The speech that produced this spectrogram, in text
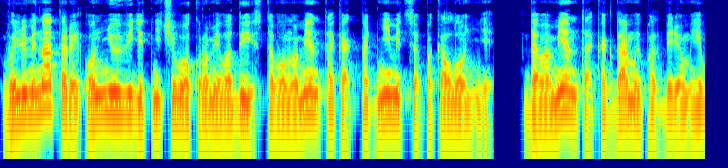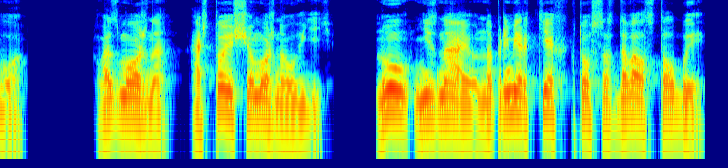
В иллюминаторы он не увидит ничего, кроме воды, с того момента, как поднимется по колонне, до момента, когда мы подберем его. Возможно. А что еще можно увидеть? Ну, не знаю, например, тех, кто создавал столбы.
